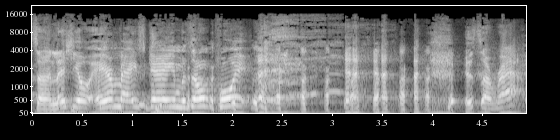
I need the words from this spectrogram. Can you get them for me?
so unless your Air Max game is on point, it's a wrap.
